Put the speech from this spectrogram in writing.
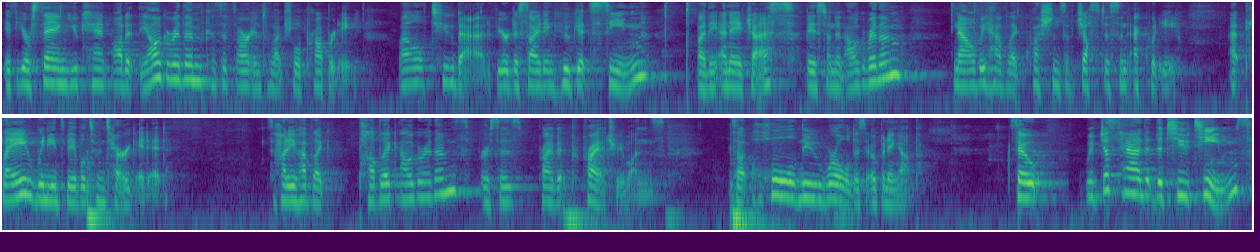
if you're saying you can't audit the algorithm because it's our intellectual property? Well, too bad. If you're deciding who gets seen by the NHS based on an algorithm, now we have like questions of justice and equity. At play, we need to be able to interrogate it. So, how do you have like public algorithms versus private proprietary ones? So, a whole new world is opening up. So, we've just had the two teams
